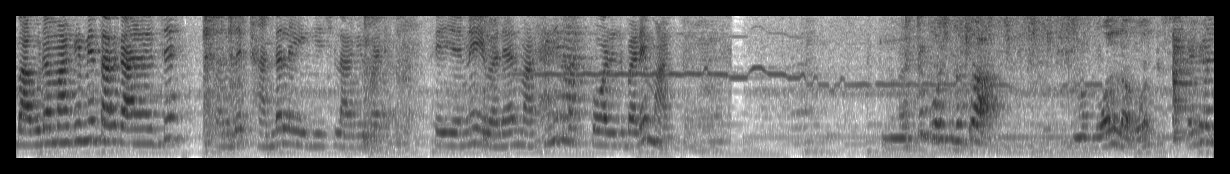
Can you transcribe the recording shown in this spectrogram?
বাবুরা মাখেনি তার কারণ হচ্ছে তাহলে ঠান্ডা লেগে গিয়েছিল আগের বারে সেই জন্য এবারে আর মাখিনি বা পরের বারে মাখবে। প্রশ্ন তো বল না বল। এখানে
